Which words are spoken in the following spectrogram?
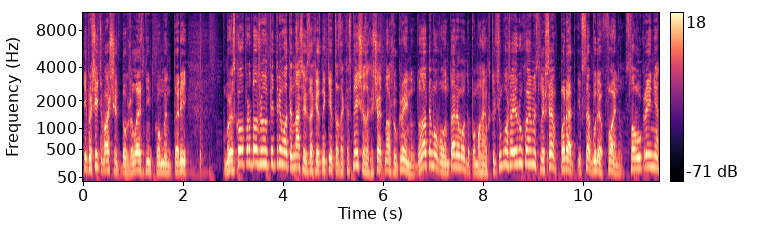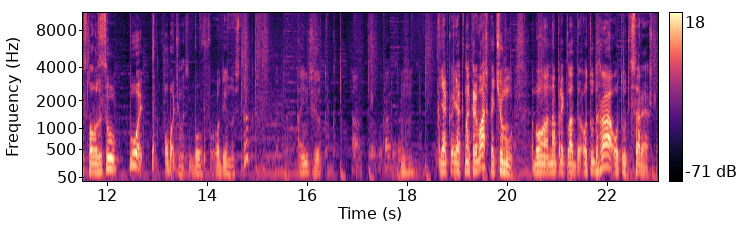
І пишіть ваші довжелезні коментарі. Обов'язково продовжуємо підтримувати наших захисників та захисниць, що захищають нашу Україну. Донатимо, волонтеримо, допомагаємо хто чи може і рухаємось лише вперед. І все буде файно. Слава Україні, слава ЗСУ. Бувай! Побачимось. Був один ось так, а інший отак. Як, як накривашка, чому? Бо, наприклад, отут гра, отут все решта.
